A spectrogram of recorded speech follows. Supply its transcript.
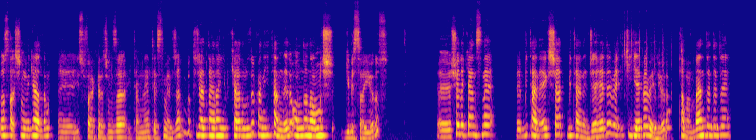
Dostlar şimdi geldim e, Yusuf arkadaşımıza itemlerini teslim edeceğim. Bu ticaretten herhangi bir karımız yok. Hani itemleri ondan almış gibi sayıyoruz. E, şöyle kendisine e, bir tane Ekşat, bir tane CHD ve 2 GB veriyorum. Tamam ben de dedi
